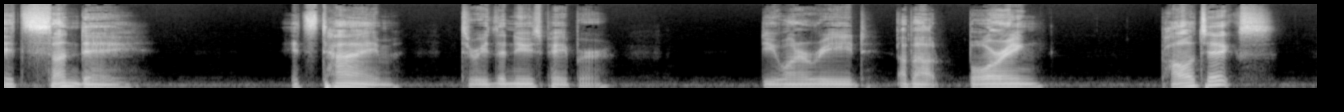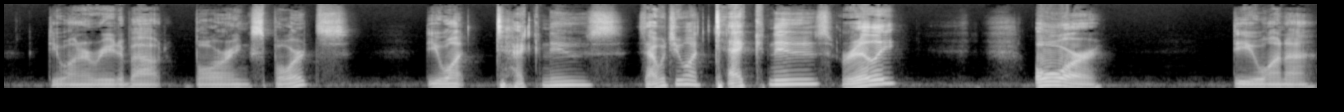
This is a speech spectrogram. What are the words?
It's Sunday. It's time to read the newspaper. Do you want to read about boring politics? Do you want to read about boring sports? Do you want tech news? Is that what you want? Tech news? Really? Or do you want to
